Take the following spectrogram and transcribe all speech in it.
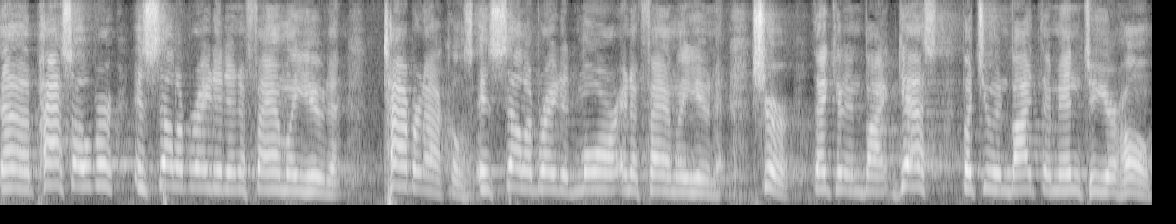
uh, Passover is celebrated in a family unit. Tabernacles is celebrated more in a family unit. Sure, they can invite guests, but you invite them into your home.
